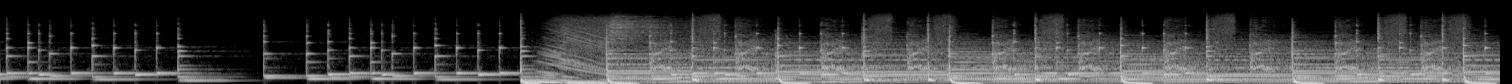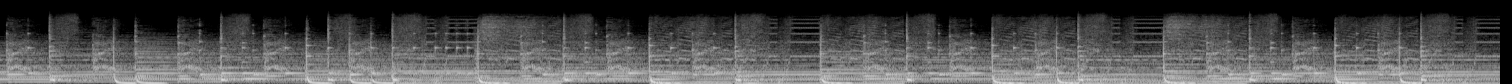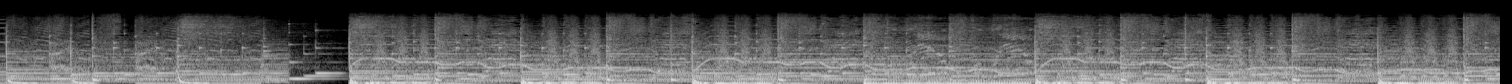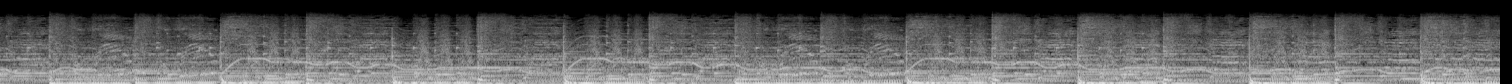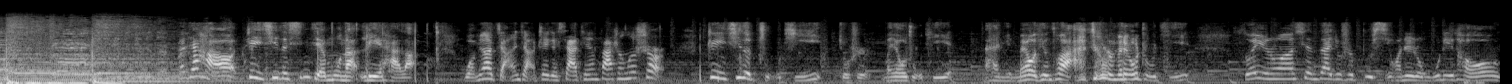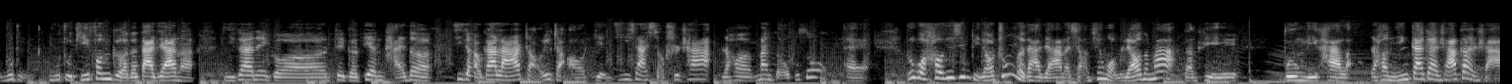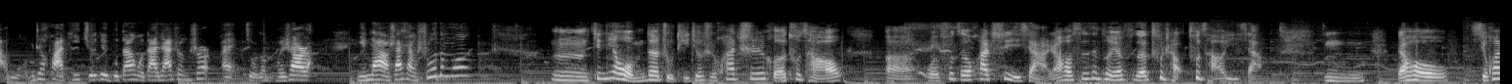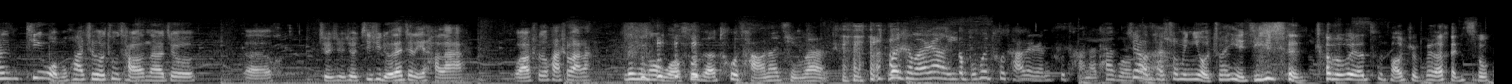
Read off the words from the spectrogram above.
节目呢，厉害了！我们要讲一讲这个夏天发生的事儿。这一期的主题就是没有主题，哎，你没有听错啊，就是没有主题。所以说，现在就是不喜欢这种无厘头、无主、无主题风格的大家呢，你在那个这个电台的犄角旮旯找一找，点击一下小时差，然后慢走不送。哎，如果好奇心比较重的大家呢，想听我们聊的嘛，咱可以。不用离开了，然后您该干啥干啥，我们这话题绝对不耽误大家正事儿，哎，就这么回事儿了。你们俩有啥想说的吗？嗯，今天我们的主题就是花痴和吐槽，呃，我负责花痴一下，然后森森同学负责吐槽吐槽一下，嗯，然后喜欢听我们花痴和吐槽呢，就，呃，就就就继续留在这里好啦。我要说的话说完了。为什么我负责吐槽呢？请问，为什么让一个不会吐槽的人吐槽呢？太过分了。这样才说明你有专业精神。他们为了吐槽准备了很久。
